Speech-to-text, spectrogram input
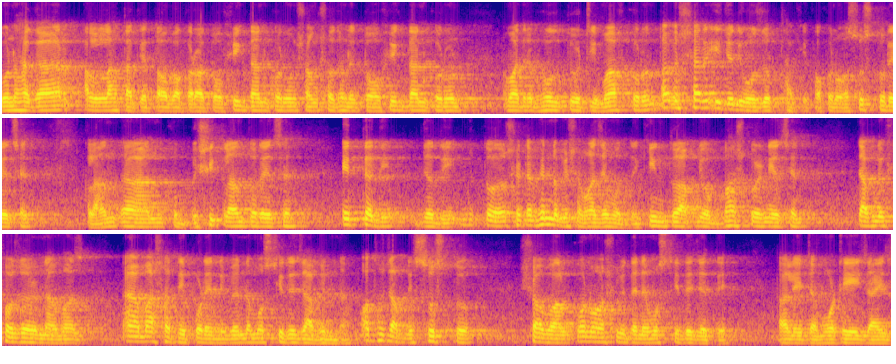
গুনাগার আল্লাহ তাকে তবা করা তৌফিক দান করুন সংশোধনের তৌফিক দান করুন, আমাদের ভুল ত্রুটি মাফ করুন। তবে স্যার এই যদি ওজোর থাকে, কখনো অসুস্থ রয়েছেন ক্লান্ত খুব বেশি ক্লান্ত রয়েছে, ইত্যাদি যদি, তো সেটা ভিন্ন বিষয় মাঝে মধ্যে। কিন্তু আপনি অভ্যাস করে নিয়েছেন যে আপনি ফজরের নামাজ বাসাতে পড়ে নেবেন না, মসজিদে যাবেন না, অথচ আপনি সুস্থ, সবল, কোনো অসুবিধা নেই মসজিদে যেতে। তাহলে এটা মোটেই জায়জ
